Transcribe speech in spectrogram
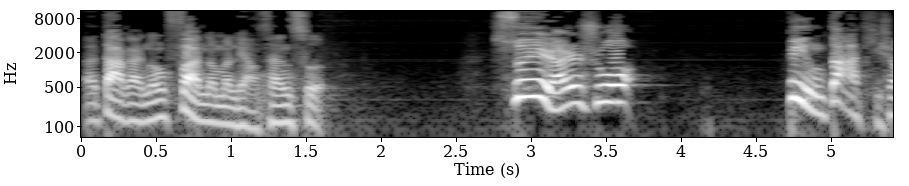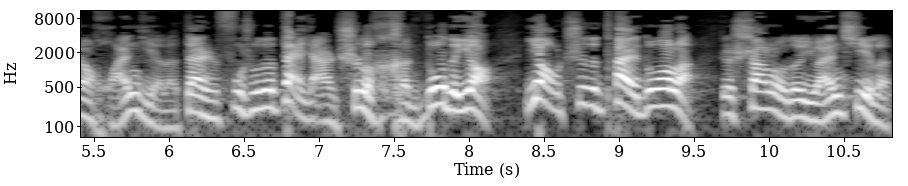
呃，大概能犯那么两三次。虽然说病大体上缓解了，但是付出的代价是吃了很多的药，药吃的太多了，就伤了我的元气了。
